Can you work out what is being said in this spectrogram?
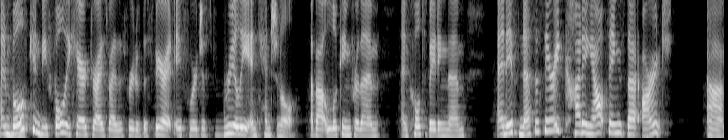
And both can be fully characterized by the fruit of the Spirit if we're just really intentional about looking for them and cultivating them. And if necessary, cutting out things that aren't um,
